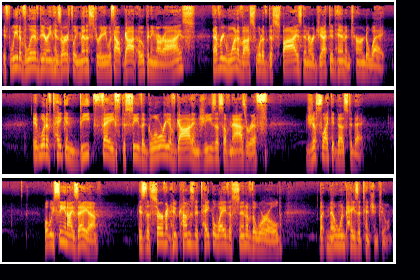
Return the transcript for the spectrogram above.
If we'd have lived during his earthly ministry without God opening our eyes, every one of us would have despised and rejected him and turned away. It would have taken deep faith to see the glory of God in Jesus of Nazareth, just like it does today. What we see in Isaiah is the servant who comes to take away the sin of the world, but no one pays attention to him.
